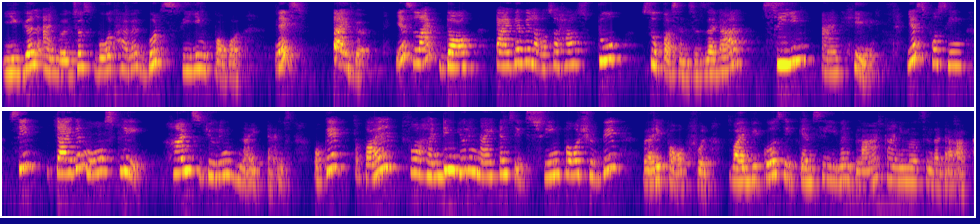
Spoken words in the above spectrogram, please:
eagle and vultures both have a good seeing power. Next tiger. Yes like dog tiger will also have two super senses that are seeing and hearing yes for seeing. See tiger mostly hunts during night times okay? While for hunting during night times its seeing power should be very powerful. Why? Because it can see even black animals in the dark.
